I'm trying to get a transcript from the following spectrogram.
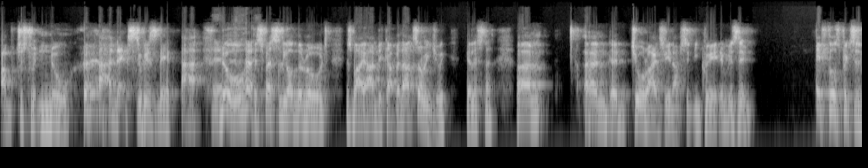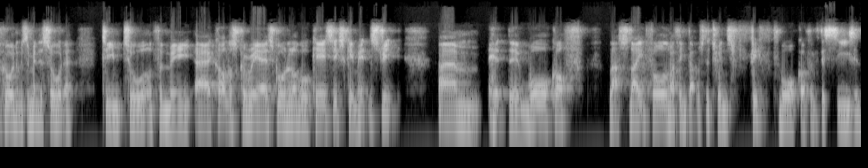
I've just written no next to his name. no, especially on the road, is my handicap with that. Sorry, Joey, you're listening. Um, and uh, Joe Ryan's been absolutely great. It was a if those pictures are good, it was a Minnesota team total for me. Uh, Carlos Correa is going along okay, six game hitting streak. Um, hit the walk off last night for them. I think that was the Twins' fifth walk off of the season.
